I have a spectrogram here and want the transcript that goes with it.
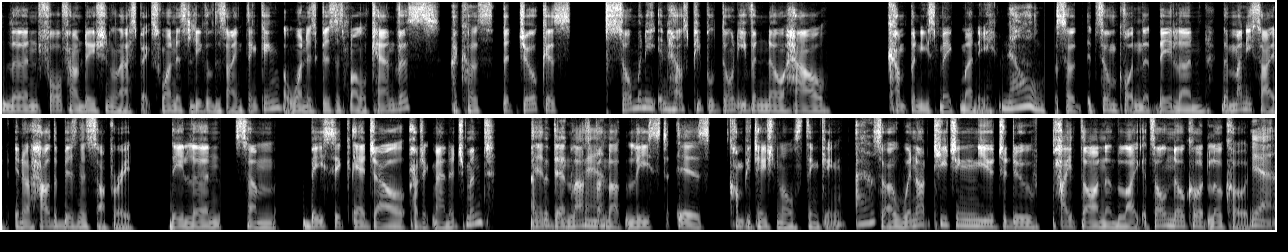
learn four foundational aspects. One is legal design thinking, one is business model canvas, because the joke is so many in house people don't even know how companies make money. No. So, it's so important that they learn the money side, you know, how the business operate. They learn some basic agile project management. And then last but not least is computational thinking. Oh. So we're not teaching you to do Python and the like. It's all no code, low code. Yeah.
